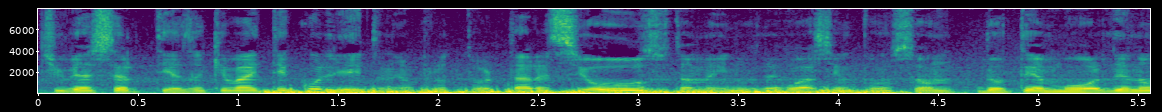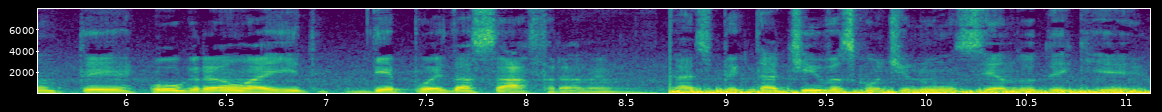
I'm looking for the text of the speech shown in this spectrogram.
tiver certeza que vai ter colheita, né? O produtor está receoso também nos negócios em função do temor de não ter o grão aí depois da safra. Né? As expectativas continuam sendo de que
